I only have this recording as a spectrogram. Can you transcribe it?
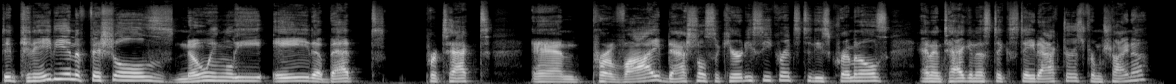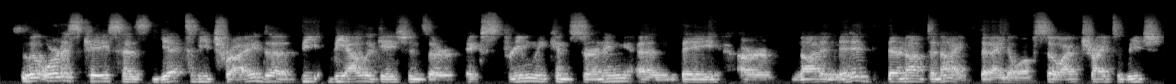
did Canadian officials knowingly aid, abet, protect? and provide national security secrets to these criminals and antagonistic state actors from China? So the Ortis case has yet to be tried. Uh, the the allegations are extremely concerning, and they are not admitted. They're not denied that I know of. So I've tried to reach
